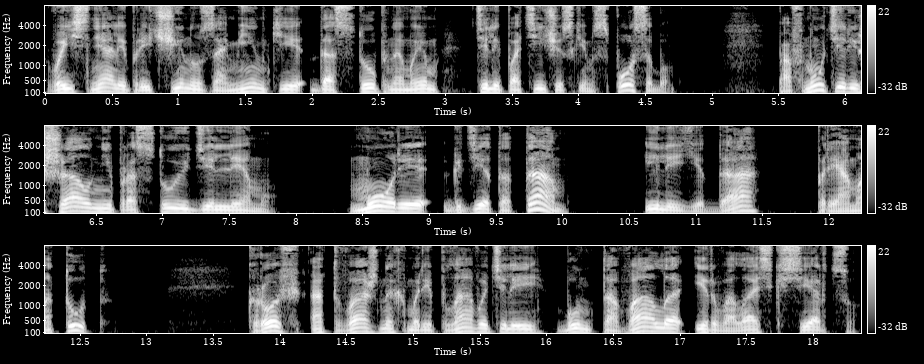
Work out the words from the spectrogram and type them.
выясняли причину заминки доступным им телепатическим способом, Пафнутий решал непростую дилемму. Море где-то там или еда прямо тут? Кровь отважных мореплавателей бунтовала и рвалась к сердцу,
